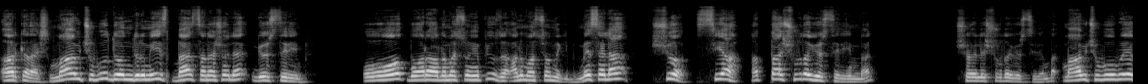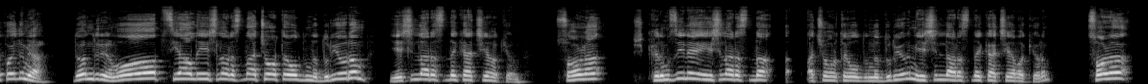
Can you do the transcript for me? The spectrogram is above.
Arkadaş mavi çubuğu döndürmeyiz. Ben sana şöyle göstereyim. O bu ara animasyon yapıyoruz ya animasyonlu gibi. Mesela şu siyah hatta şurada göstereyim ben. Şöyle şurada göstereyim. Bak mavi çubuğu buraya koydum ya. Döndürüyorum. Hop siyahla yeşil arasında açı ortaya olduğunda duruyorum. Yeşille arasındaki açıya bakıyorum. Sonra kırmızı ile yeşil arasında açı ortaya olduğunda duruyorum. Yeşille arasındaki açıya bakıyorum. Sonra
